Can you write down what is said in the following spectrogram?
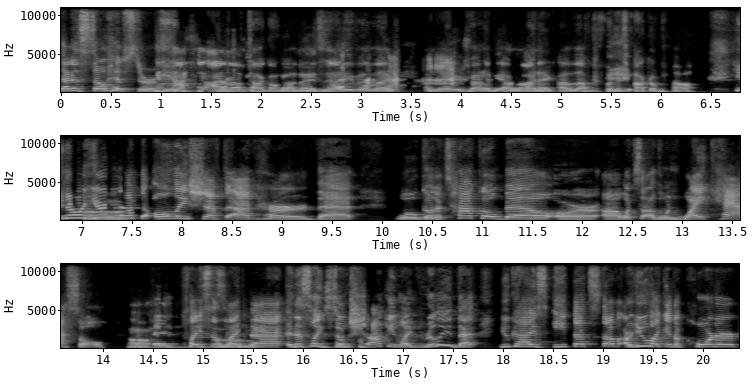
That is so hipster of you. I love Taco Bell though. It's not even like I'm not even trying to be ironic. I love going to Taco Bell. You know what? You're uh, not the only chef that I've heard that will go to Taco Bell or uh, what's the other one? White Castle Oh, and places like them. that. And it's like so shocking. Like, really, that you guys eat that stuff? Are you like in a corner,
